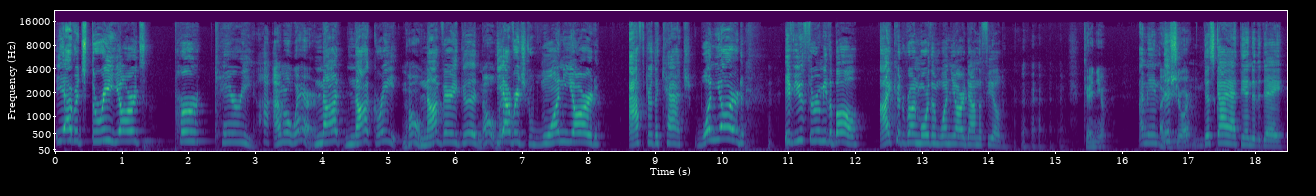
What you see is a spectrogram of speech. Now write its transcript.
He averaged three yards per carry. I- I'm aware. Not not great. No. Not very good. No, He averaged one yard after the catch. One yard. if you threw me the ball, I could run more than one yard down the field. Can you? I mean, Are you this, sure? This guy, at the end of the day,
